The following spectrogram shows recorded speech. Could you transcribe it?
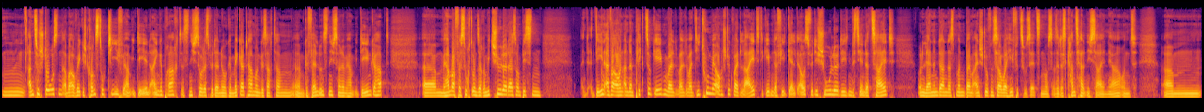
anzustoßen, aber auch wirklich konstruktiv. Wir haben Ideen eingebracht. Es ist nicht so, dass wir da nur gemeckert haben und gesagt haben, ähm, gefällt uns nicht, sondern wir haben Ideen gehabt. Ähm, wir haben auch versucht, unsere Mitschüler da so ein bisschen denen einfach auch einen anderen Blick zu geben, weil, weil, weil die tun mir auch ein Stück weit leid. Die geben da viel Geld aus für die Schule, die investieren da Zeit und lernen dann, dass man beim Einstufen sauber Hefe zusetzen muss. Also das kann es halt nicht sein, ja. Und ähm,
